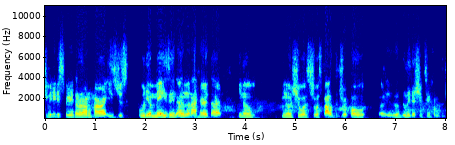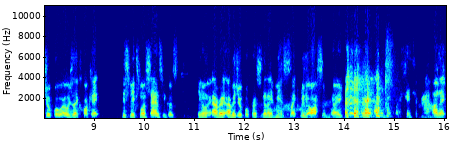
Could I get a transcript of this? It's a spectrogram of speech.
community spirit around her is just really amazing. And when I heard that, you know, you know, she was she was part of the Drupal, uh, the leadership team from Drupal, I was like, okay, this makes more sense because you know, every every Drupal person that I meet is like really awesome, right? right? I'm like,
